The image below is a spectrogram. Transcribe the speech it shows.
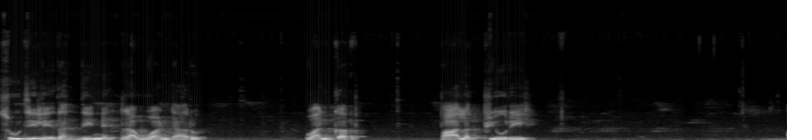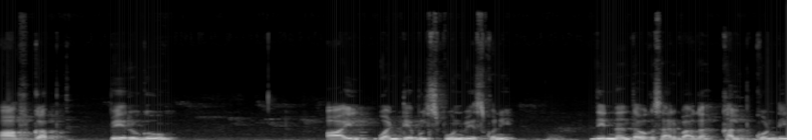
సూజీ లేదా దీన్నే రవ్వ అంటారు one cup palak puree half cup పెరుగు ఆయిల్ వన్ టేబుల్ స్పూన్ వేసుకొని దీన్నంతా ఒకసారి బాగా కలుపుకోండి.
